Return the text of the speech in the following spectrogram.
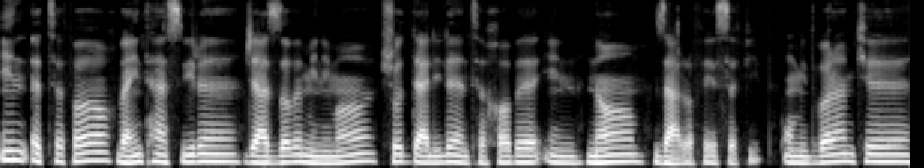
این اتفاق و این تصویر جذاب مینیمال شد دلیل انتخاب این نام زرافه سفید. امیدوارم که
